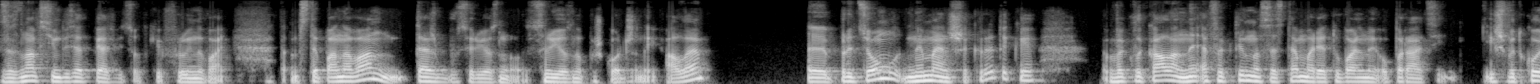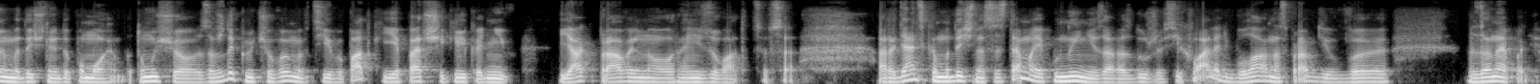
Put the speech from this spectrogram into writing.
зазнав 75% руйнувань. Там Степан теж був серйозно серйозно пошкоджений, але при цьому не менше критики. Викликала неефективна система рятувальної операції і швидкої медичної допомоги, бо тому що завжди ключовими в ці випадки є перші кілька днів, як правильно організувати це все. Радянська медична система, яку нині зараз дуже всі хвалять, була насправді в занепаді.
